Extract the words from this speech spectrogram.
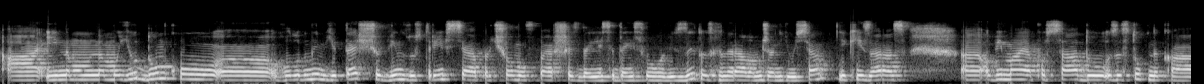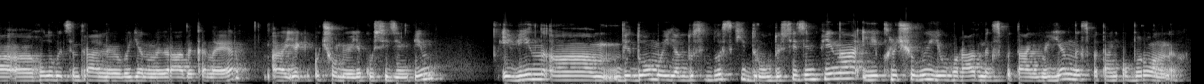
А і на, на мою думку, е, головним є те, що він зустрівся, причому в перший, здається, день свого візиту з генералом Джан Юся, який зараз е, обіймає посаду заступника е, голови Центральної воєнної ради КНР, як очолює яку Сі Цзіньпін. І він е, відомий як досить близький друг до Сі Цзіньпіна і ключовий його радник з питань воєнних, з питань оборонних.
